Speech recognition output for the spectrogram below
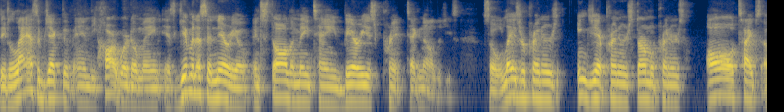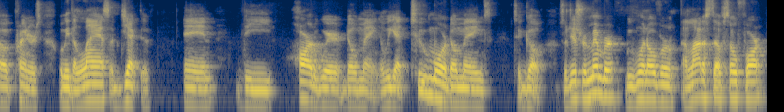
The last objective in the hardware domain is given a scenario, install and maintain various print technologies. So laser printers, inkjet printers, thermal printers, all types of printers will be the last objective in the hardware domain. And we got two more domains to go. So just remember, we went over a lot of stuff so far.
